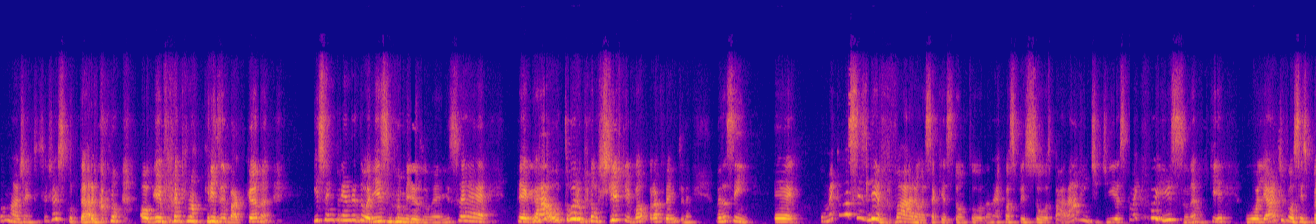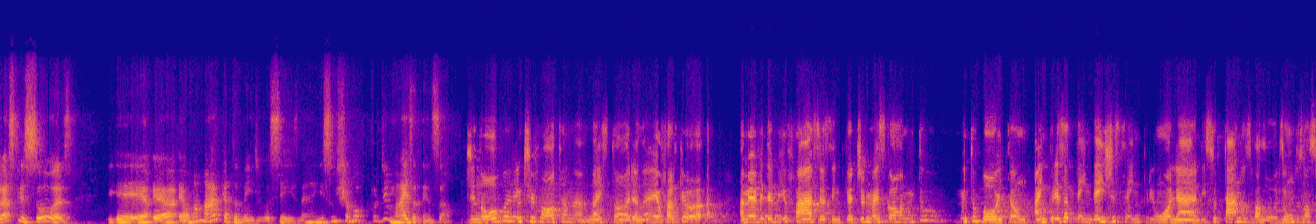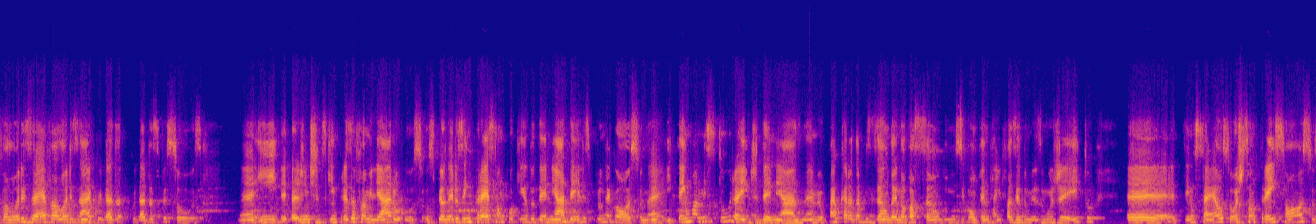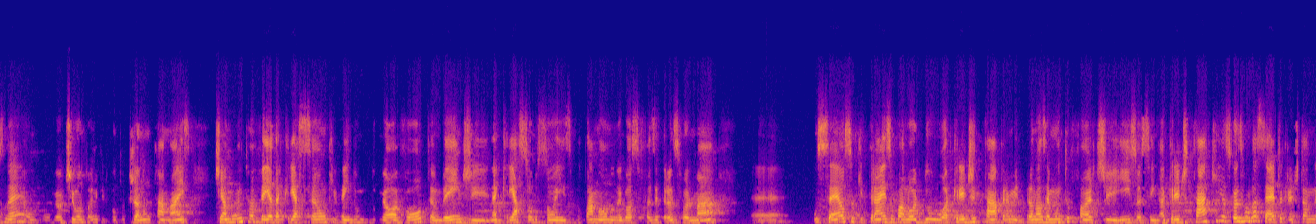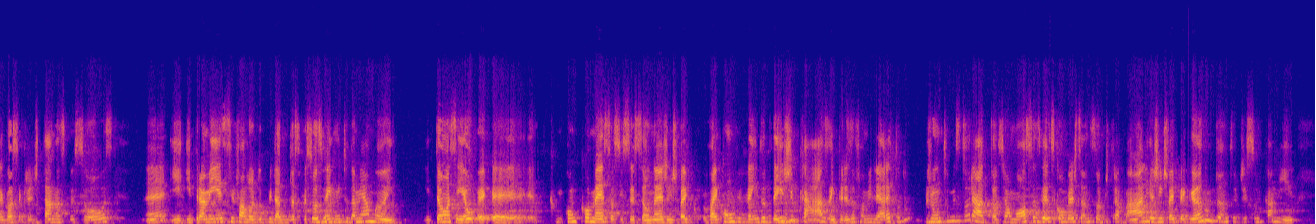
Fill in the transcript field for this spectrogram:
vamos lá, gente, vocês já escutaram como alguém foi para uma crise bacana? Isso é empreendedorismo mesmo, né? Isso é pegar o touro pelo chifre e vamos para frente, né? Mas assim, é, como é que vocês levaram essa questão toda, né, com as pessoas? Parar 20 dias, como é que foi isso, né? Porque o olhar de vocês para as pessoas é, é, é, é uma marca também de vocês, né? Isso me chamou por demais atenção. De novo, a gente volta na, na história, né? Eu falo que eu, a minha vida é meio fácil, assim, porque eu tive uma escola muito muito boa. Então, a empresa tem desde sempre um olhar, isso está nos valores. Um dos nossos valores é valorizar e cuidar, cuidar das pessoas. Né? E a gente diz que empresa familiar, os, os pioneiros emprestam um pouquinho do DNA deles para o negócio, né? E tem uma mistura aí de DNAs, né? Meu pai é o cara da visão, da inovação, do não se contentar em fazer do mesmo jeito. É, tem o Celso, hoje são três sócios, né? O, o meu tio Antônio, que contou que já não está mais, tinha muito a veia da criação que vem do, do meu avô também, de né, criar soluções, botar a mão no negócio fazer transformar. É, o Celso, que traz o valor do acreditar, para nós é muito forte isso, assim, acreditar que as coisas vão dar certo, acreditar no negócio, acreditar nas pessoas. Né? E, e para mim, esse valor do cuidado das pessoas vem muito da minha mãe. Então, assim, eu, é, é como começa a sucessão, né? A gente vai, vai convivendo desde casa, empresa familiar é tudo junto, misturado. Então, se almoça às vezes conversando sobre trabalho e a gente vai pegando um tanto disso no caminho.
